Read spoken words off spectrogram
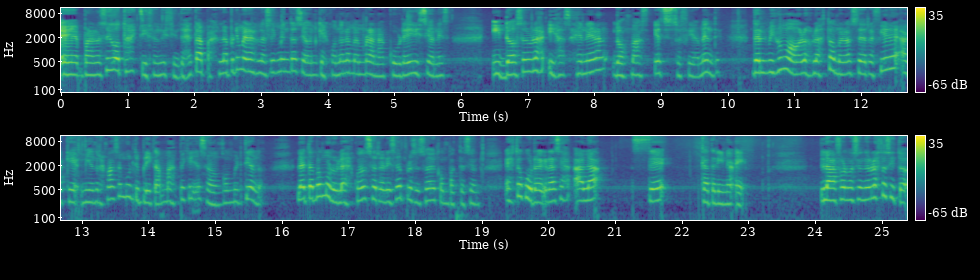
Eh, para los cigotos existen distintas etapas. La primera es la segmentación, que es cuando la membrana cubre divisiones y dos células hijas generan dos más y así sucesivamente. Del mismo modo, los blastómeros se refiere a que mientras más se multiplican, más pequeños se van convirtiendo. La etapa morula es cuando se realiza el proceso de compactación. Esto ocurre gracias a la C. Caterina E. La formación del blastocito,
